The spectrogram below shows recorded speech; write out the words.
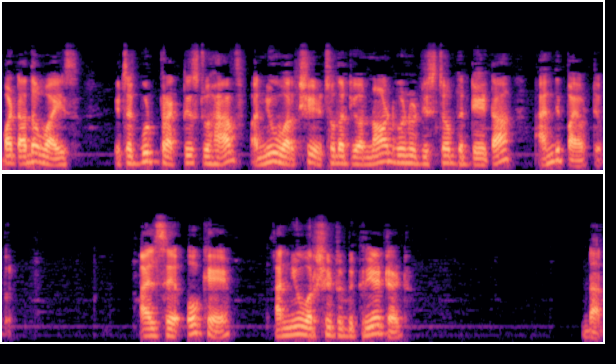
But otherwise, it's a good practice to have a new worksheet so that you're not going to disturb the data and the pivot table. I'll say, okay, a new worksheet will be created. Done.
